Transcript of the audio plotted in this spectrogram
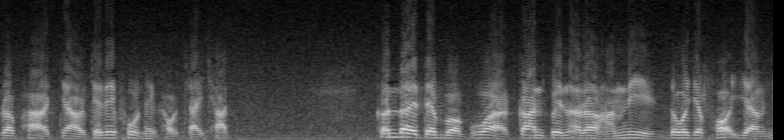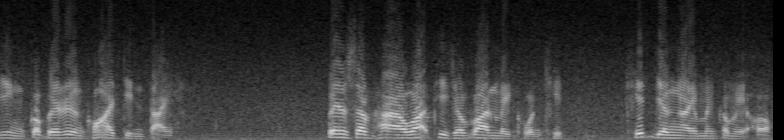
พระภาคเจ้าจะได้พูดให้เข้าใจชัด ก็ได้แต่บอกว่าการเป็นอรหันต์นี่โดยเฉพาะอย่างยิ่งก็เป็นเรื่องของอาจินไต เป็นสภาวะที่ชาวบ้านไม่ควรคิด คิดยังไงมันก็ไม่ออก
